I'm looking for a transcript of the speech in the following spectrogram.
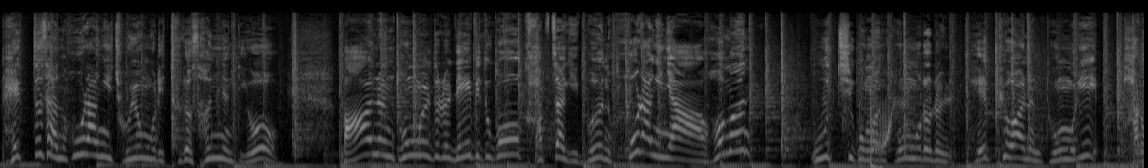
백두산 호랑이 조형물이 들어섰는데요. 많은 동물들을 내비두고 갑자기 뭔 호랑이냐 하면 우치공원 동물원을 대표하는 동물이 바로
